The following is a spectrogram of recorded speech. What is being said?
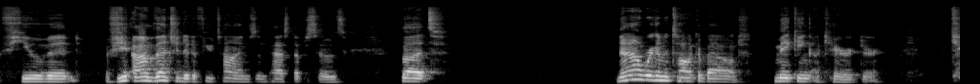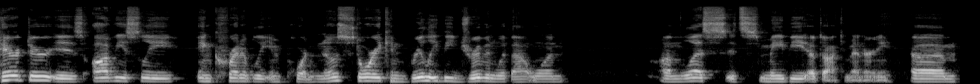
a few of it. A few, I've mentioned it a few times in past episodes, but now we're going to talk about making a character. Character is obviously incredibly important. No story can really be driven without one, unless it's maybe a documentary. Um,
